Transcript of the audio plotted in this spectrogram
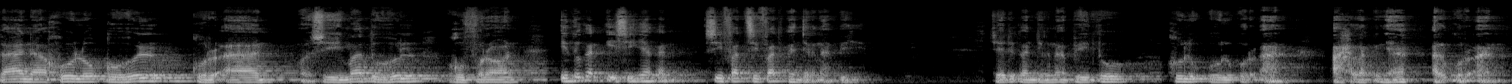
Kana khuluquhul Qur'an wa simatuhul ghufran. Itu kan isinya kan sifat-sifat kanjeng Nabi. Jadi kanjeng Nabi itu khuluqul Qur'an ahlaknya Al-Qur'an.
